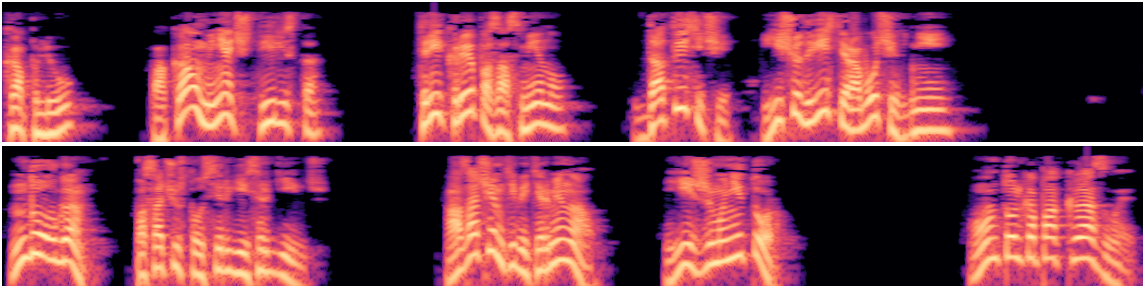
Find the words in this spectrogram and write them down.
«Коплю. Пока у меня 400. Три крепа за смену. До тысячи еще 200 рабочих дней». «Долго», — посочувствовал Сергей Сергеевич. «А зачем тебе терминал? Есть же монитор». «Он только показывает.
